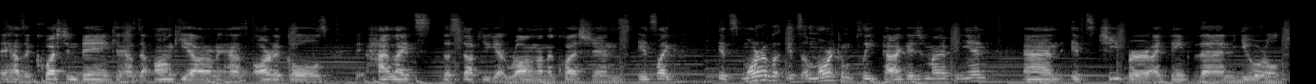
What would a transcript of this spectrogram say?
It has a question bank, it has the Anki out on it, it has articles, it highlights the stuff you get wrong on the questions. It's like, it's more of a, it's a more complete package in my opinion, and it's cheaper I think than UWorld.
